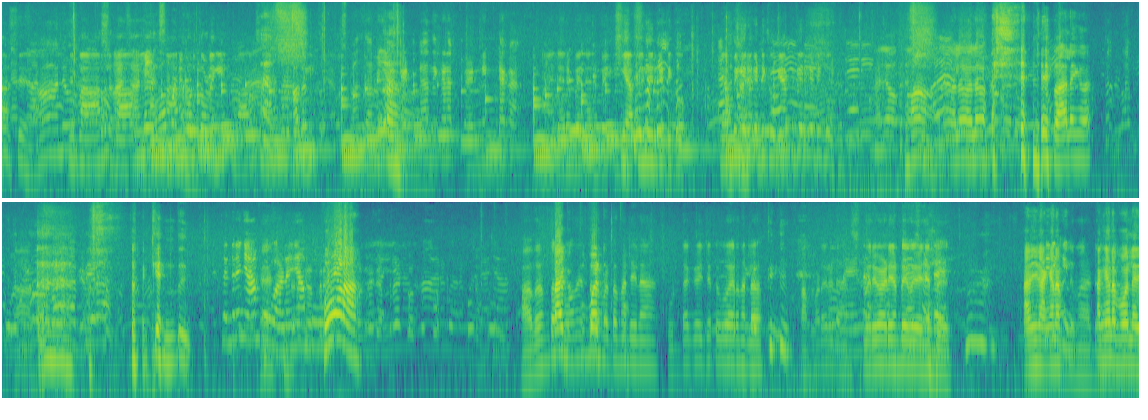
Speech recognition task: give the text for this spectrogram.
പെണ്ണിന്റെ ഹലോ. ഹലോ പാലങ്ങ എന്ത്? പോവാണ് അതെന്താ ഫുഡൊക്കെ കഴിച്ചിട്ട് പോയിരുന്നല്ലോ നമ്മുടെ ഒരു ഡാൻസ് പരിപാടി ഉണ്ട് ഇത് കഴിഞ്ഞിട്ട്. അങ്ങനെ അങ്ങനെ പോലെ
